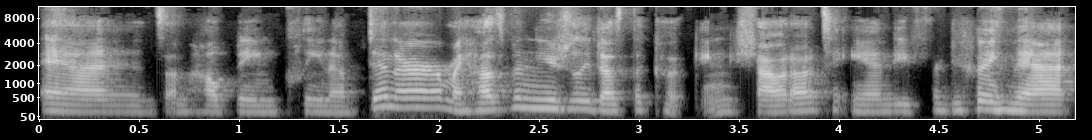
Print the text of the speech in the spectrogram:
and I'm helping clean up dinner. My husband usually does the cooking. Shout out to Andy for doing that.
